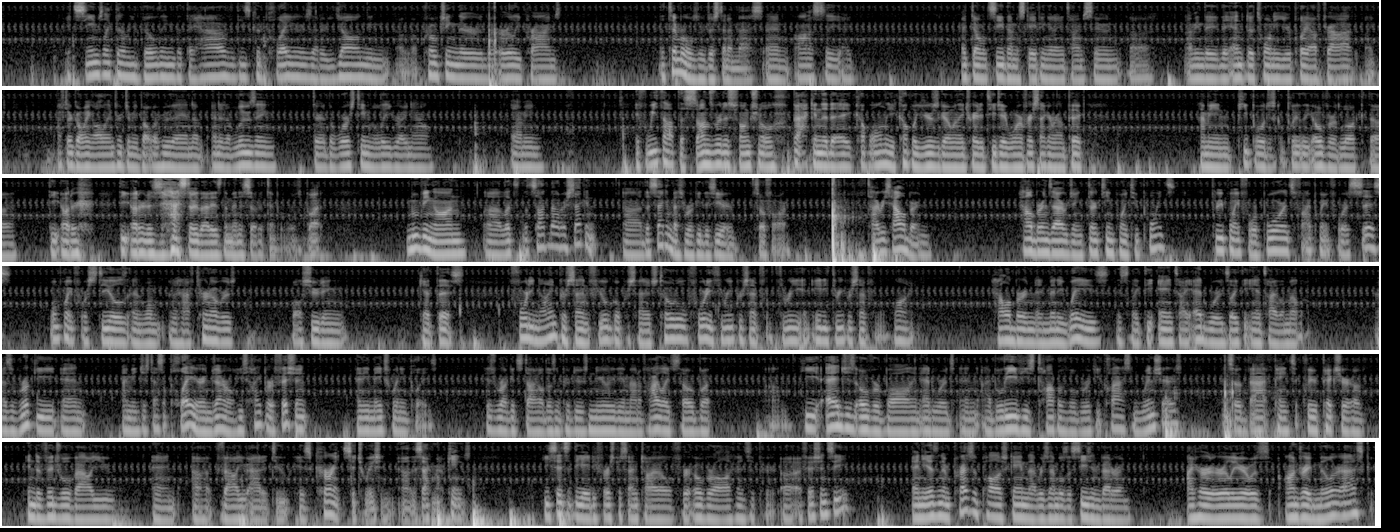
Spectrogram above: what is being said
it seems like they're rebuilding, but they have these good players that are young and approaching their, their early primes. The Timberwolves are just in a mess, and honestly, I I don't see them escaping it anytime soon. Uh, I mean, they, they ended a 20 year playoff drought, like after going all in for Jimmy Butler, who they end up, ended up losing. They're the worst team in the league right now. And, I mean, if we thought the Suns were dysfunctional back in the day, couple only a couple years ago when they traded T.J. Warren for a second round pick, I mean, people just completely overlook the the utter the utter disaster that is the Minnesota Timberwolves. But moving on, uh, let's let's talk about our second uh, the second best rookie this year so far, Tyrese Halliburton. Halliburton's averaging 13.2 points, 3.4 boards, 5.4 assists 1.4 steals and one and a half turnovers while shooting get this 49% field goal percentage total 43% from 3 and 83% from the line. Halliburton in many ways is like the anti-Edwards like the anti-LaMelo. As a rookie and I mean just as a player in general he's hyper efficient and he makes winning plays. His rugged style doesn't produce nearly the amount of highlights though but he edges over Ball and Edwards, and I believe he's top of the rookie class in win shares. And so that paints a clear picture of individual value and uh, value added to his current situation, uh, the Sacramento Kings. He sits at the 81st percentile for overall offensive uh, efficiency, and he has an impressive polished game that resembles a seasoned veteran. I heard earlier was Andre Miller esque.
